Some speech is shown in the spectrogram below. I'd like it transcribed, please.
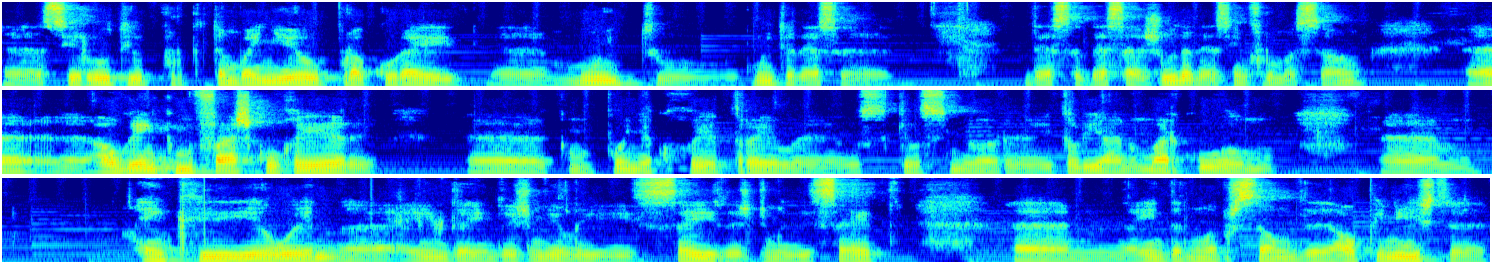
uh, ser útil, porque também eu procurei uh, muito, muita dessa, dessa, dessa ajuda, dessa informação. alguém que me faz correr, que me põe a correr trail, é aquele senhor italiano, Marco Olmo, em que eu ainda em 2006, 2007, ainda numa versão de alpinista,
